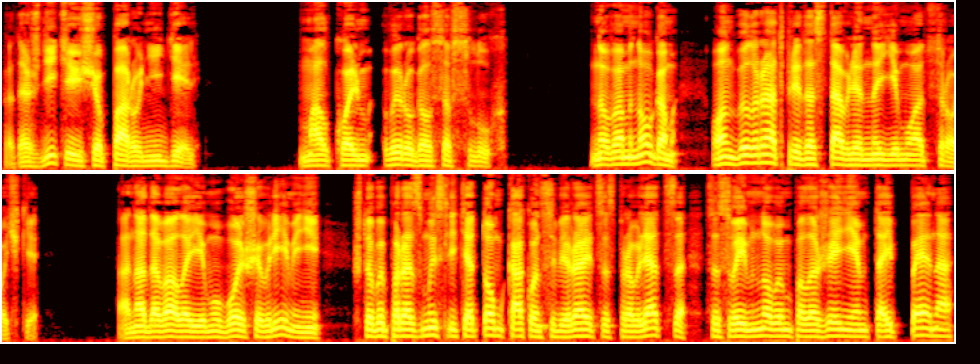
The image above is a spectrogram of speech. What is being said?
«Подождите еще пару недель». Малкольм выругался вслух. Но во многом он был рад предоставленной ему отсрочке. Она давала ему больше времени, чтобы поразмыслить о том, как он собирается справляться со своим новым положением Тайпена,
